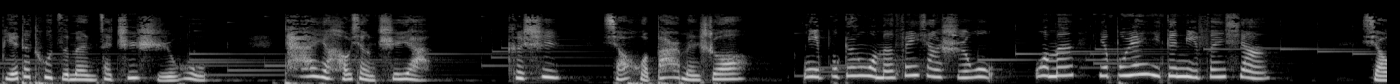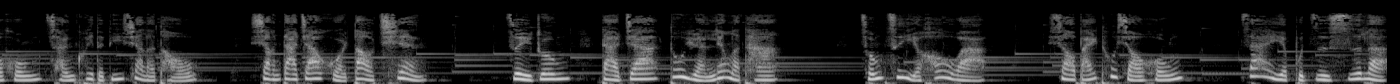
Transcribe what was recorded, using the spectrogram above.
别的兔子们在吃食物，他也好想吃呀。可是小伙伴们说：“你不跟我们分享食物，我们也不愿意跟你分享。”小红惭愧的低下了头，向大家伙道歉。最终，大家都原谅了他。从此以后啊，小白兔小红再也不自私了。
